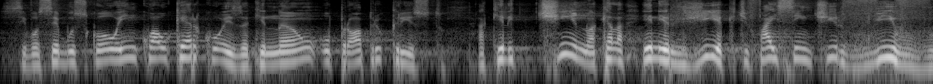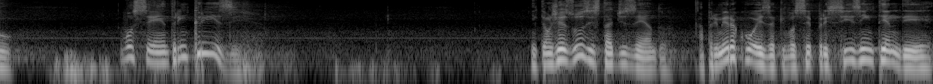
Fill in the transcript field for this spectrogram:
Se você buscou em qualquer coisa que não o próprio Cristo, aquele tino, aquela energia que te faz sentir vivo, você entra em crise. Então Jesus está dizendo: a primeira coisa que você precisa entender,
